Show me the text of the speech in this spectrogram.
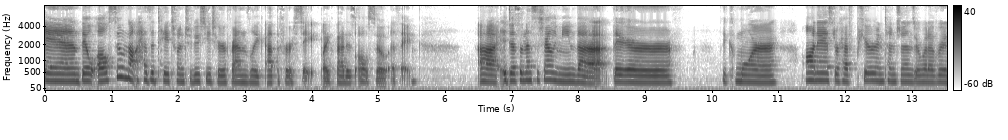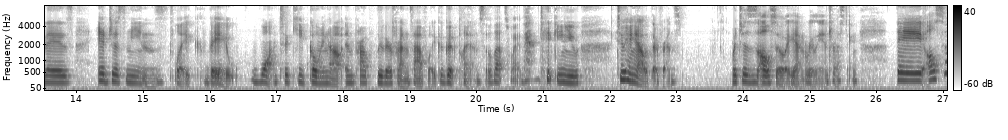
And they'll also not hesitate to introduce you to your friends like at the first date. Like that is also a thing. Uh, it doesn't necessarily mean that they're like more honest or have pure intentions or whatever it is. It just means like they want to keep going out and probably their friends have like a good plan. So that's why they're taking you to hang out with their friends, which is also again really interesting. They also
